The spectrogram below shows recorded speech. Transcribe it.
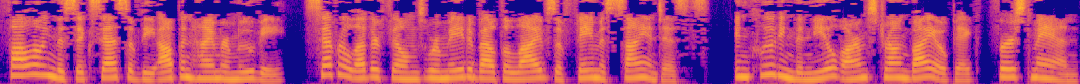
Following the success of the Oppenheimer movie, several other films were made about the lives of famous scientists, including the Neil Armstrong biopic, First Man.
